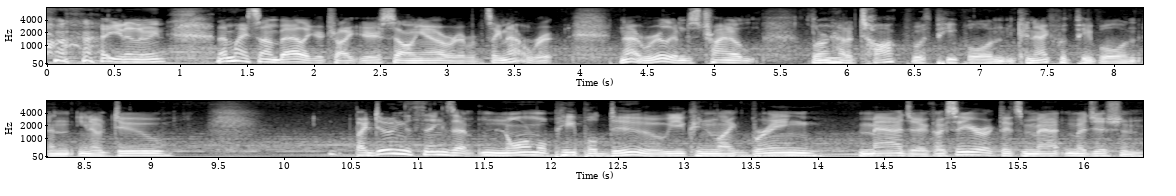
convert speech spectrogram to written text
you know what I mean? That might sound bad, like you're trying, you're selling out or whatever. But it's like not, re- not really. I'm just trying to learn how to talk with people and connect with people, and, and you know, do by doing the things that normal people do. You can like bring magic. Like, say you're like this ma- magician,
